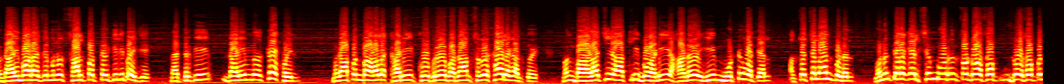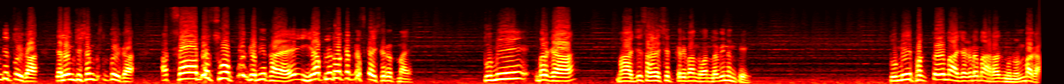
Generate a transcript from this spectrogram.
मग डाळिंब वाढायचं म्हणून साल पातळ केली पाहिजे नाहीतर ती डाळिंब क्रॅक होईल. मग आपण बाळाला खारी खोबरं बदाम सगळं खायला घालतोय. मग बाळाची आतली बॉडी हाडं ही मोठं होत्याल आणि त्वचा लहान पडेल. म्हणून त्याला कॅल्शियम बोरनचा डोसा डोस आपण देतोय का? त्याला इंजेक्शन करतोय का? साधं सोपं गणित आहे. हे आपल्या डोक्यात कसं काय शिरत नाही? तुम्ही बरं का माझी सगळ्या शेतकरी बांधवांना विनंती आहे. तुम्ही फक्त माझ्याकडे महाराज म्हणून बघा.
